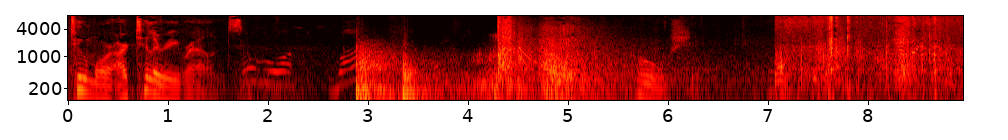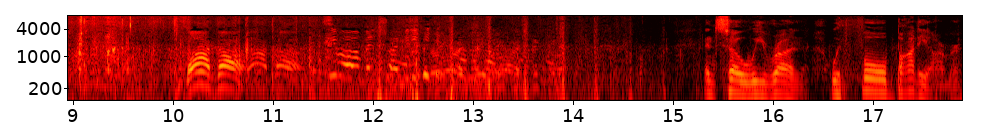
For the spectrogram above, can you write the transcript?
Two more artillery rounds. Oh, shit. Да, да. And so we run with full body armor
